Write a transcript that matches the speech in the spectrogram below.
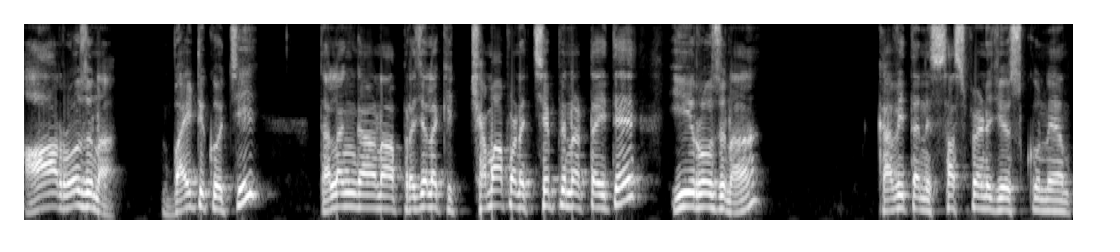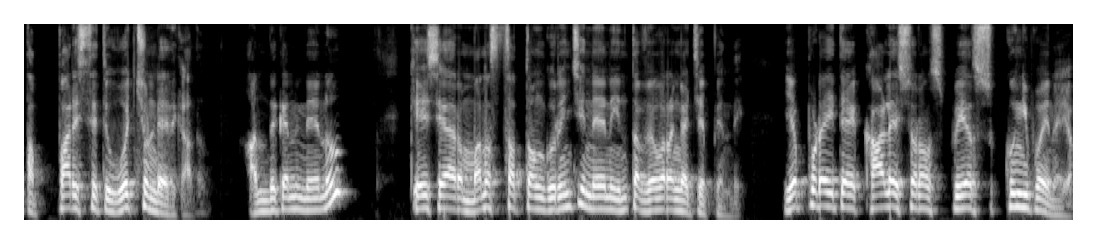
ఆ రోజున బయటకు వచ్చి తెలంగాణ ప్రజలకి క్షమాపణ చెప్పినట్టయితే ఈ రోజున కవితని సస్పెండ్ చేసుకునేంత పరిస్థితి వచ్చి ఉండేది కాదు. అందుకని నేను కేసీఆర్ మనస్తత్వం గురించి నేను ఇంత వివరంగా చెప్పింది. ఎప్పుడైతే కాళేశ్వరం స్పేర్స్ కుంగిపోయినాయో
